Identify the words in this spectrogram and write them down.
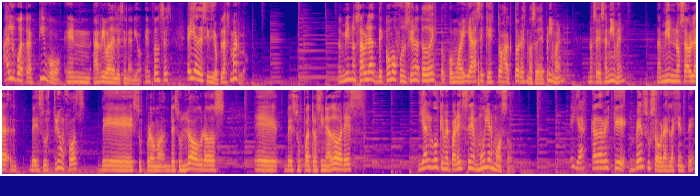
algo atractivo en arriba del escenario. Entonces, ella decidió plasmarlo. También nos habla de cómo funciona todo esto, cómo ella hace que estos actores no se depriman, no se desanimen. También nos habla de sus triunfos, de sus, de sus logros, eh, de sus patrocinadores, y algo que me parece muy hermoso. Ella, cada vez que ven sus obras la gente,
